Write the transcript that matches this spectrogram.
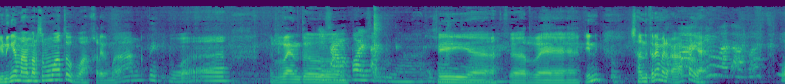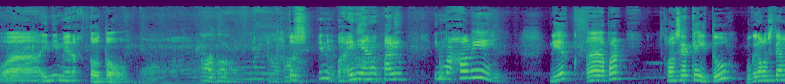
Dindingnya mamar semua tuh. Wah, keren banget nih. Wah. Keren tuh. Ini sampo yang sabunnya. Iya, keren. Ini saniternya merek apa ya? Wah, ini merek Toto. Oh. Tuh, tuh. Terus ini, wah ini yang paling ini mahal nih. Dia eh, apa? Klosetnya itu bukan kloset yang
